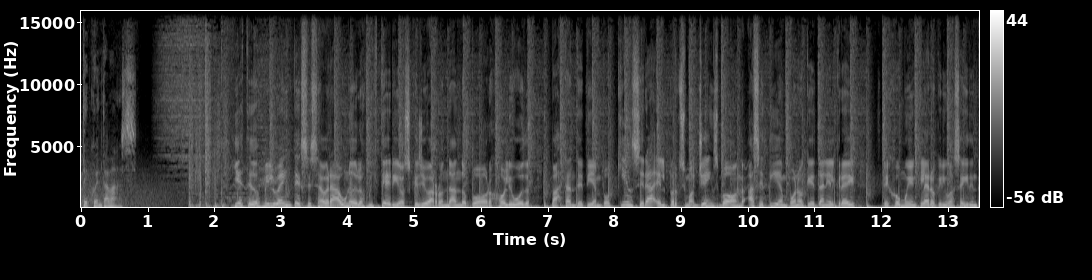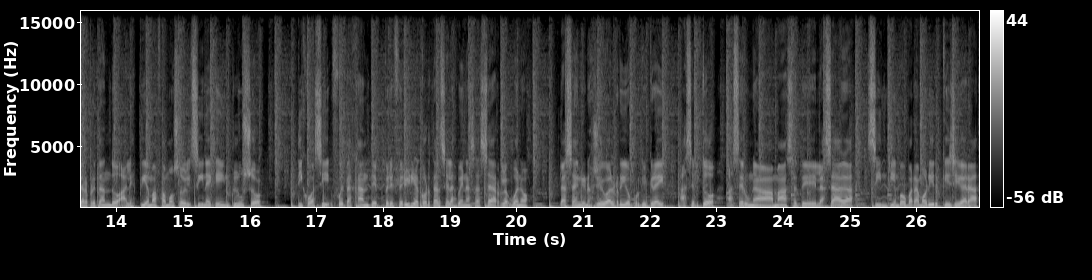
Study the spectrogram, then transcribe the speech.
te cuenta más. Y este 2020 se sabrá uno de los misterios que lleva rondando por Hollywood bastante tiempo. ¿Quién será el próximo James Bond? Hace tiempo, ¿no? Que Daniel Craig dejó muy en claro que no iba a seguir interpretando al espía más famoso del cine, que incluso dijo así, fue tajante, preferiría cortarse las venas a hacerlo. Bueno, la sangre nos llegó al río porque Craig aceptó hacer una más de la saga Sin Tiempo para Morir que llegará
